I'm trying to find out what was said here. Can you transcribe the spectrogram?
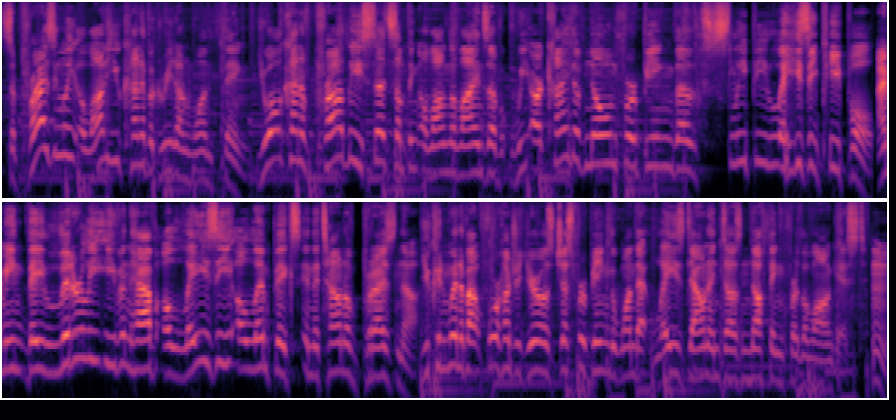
Surprisingly, a lot of you kind of agreed on one thing. You all kind of proudly said something along the lines of, we are kind of known for being the sleepy, lazy people. I mean, they literally even have a lazy Olympics in the town of Brezna. You can win about 400 euros just for being the one that lays down and does nothing for the longest. Hmm.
